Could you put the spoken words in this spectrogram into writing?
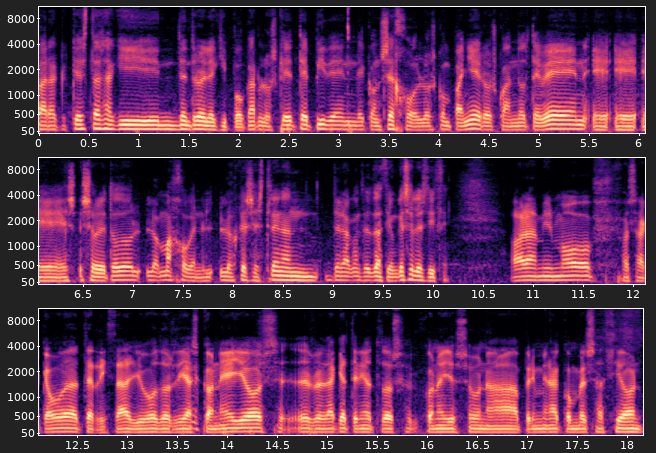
para qué estás aquí dentro del equipo, Carlos? ¿Qué te piden de consejo los compañeros cuando te ven, eh, eh, eh, sobre todo los más jóvenes, los que se estrenan de la concentración? ¿Qué se les dice? Ahora mismo, pues acabo de aterrizar, llevo dos días con ellos. Es verdad que he tenido todos con ellos una primera conversación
